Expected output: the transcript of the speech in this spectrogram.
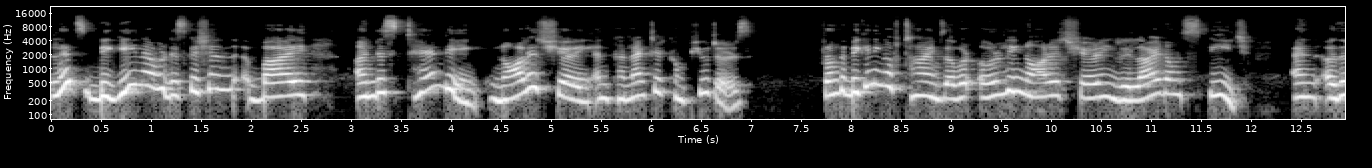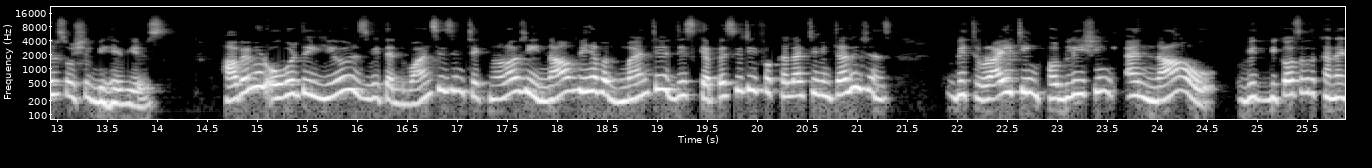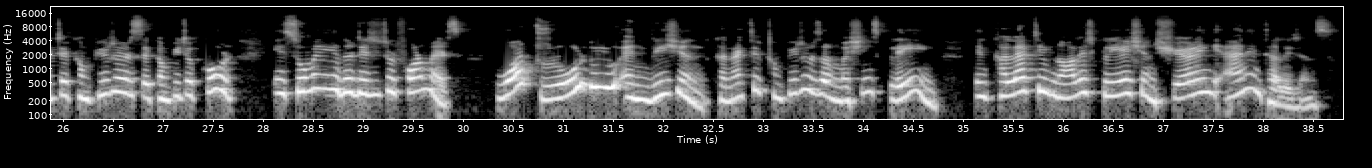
let's begin our discussion by understanding knowledge sharing and connected computers. From the beginning of times, our early knowledge sharing relied on speech and other social behaviors. However, over the years, with advances in technology, now we have augmented this capacity for collective intelligence with writing, publishing, and now with because of the connected computers, the computer code in so many other digital formats. What role do you envision connected computers or machines playing in collective knowledge creation, sharing, and intelligence?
